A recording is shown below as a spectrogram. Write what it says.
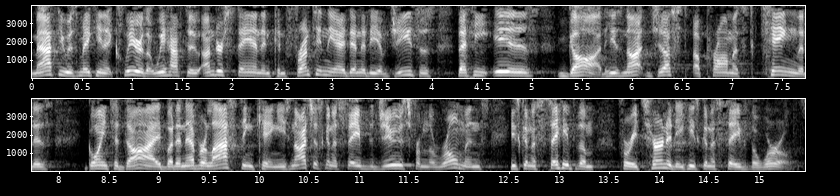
Matthew is making it clear that we have to understand in confronting the identity of Jesus that he is God. He's not just a promised king that is going to die, but an everlasting king. He's not just going to save the Jews from the Romans, he's going to save them for eternity. He's going to save the world.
